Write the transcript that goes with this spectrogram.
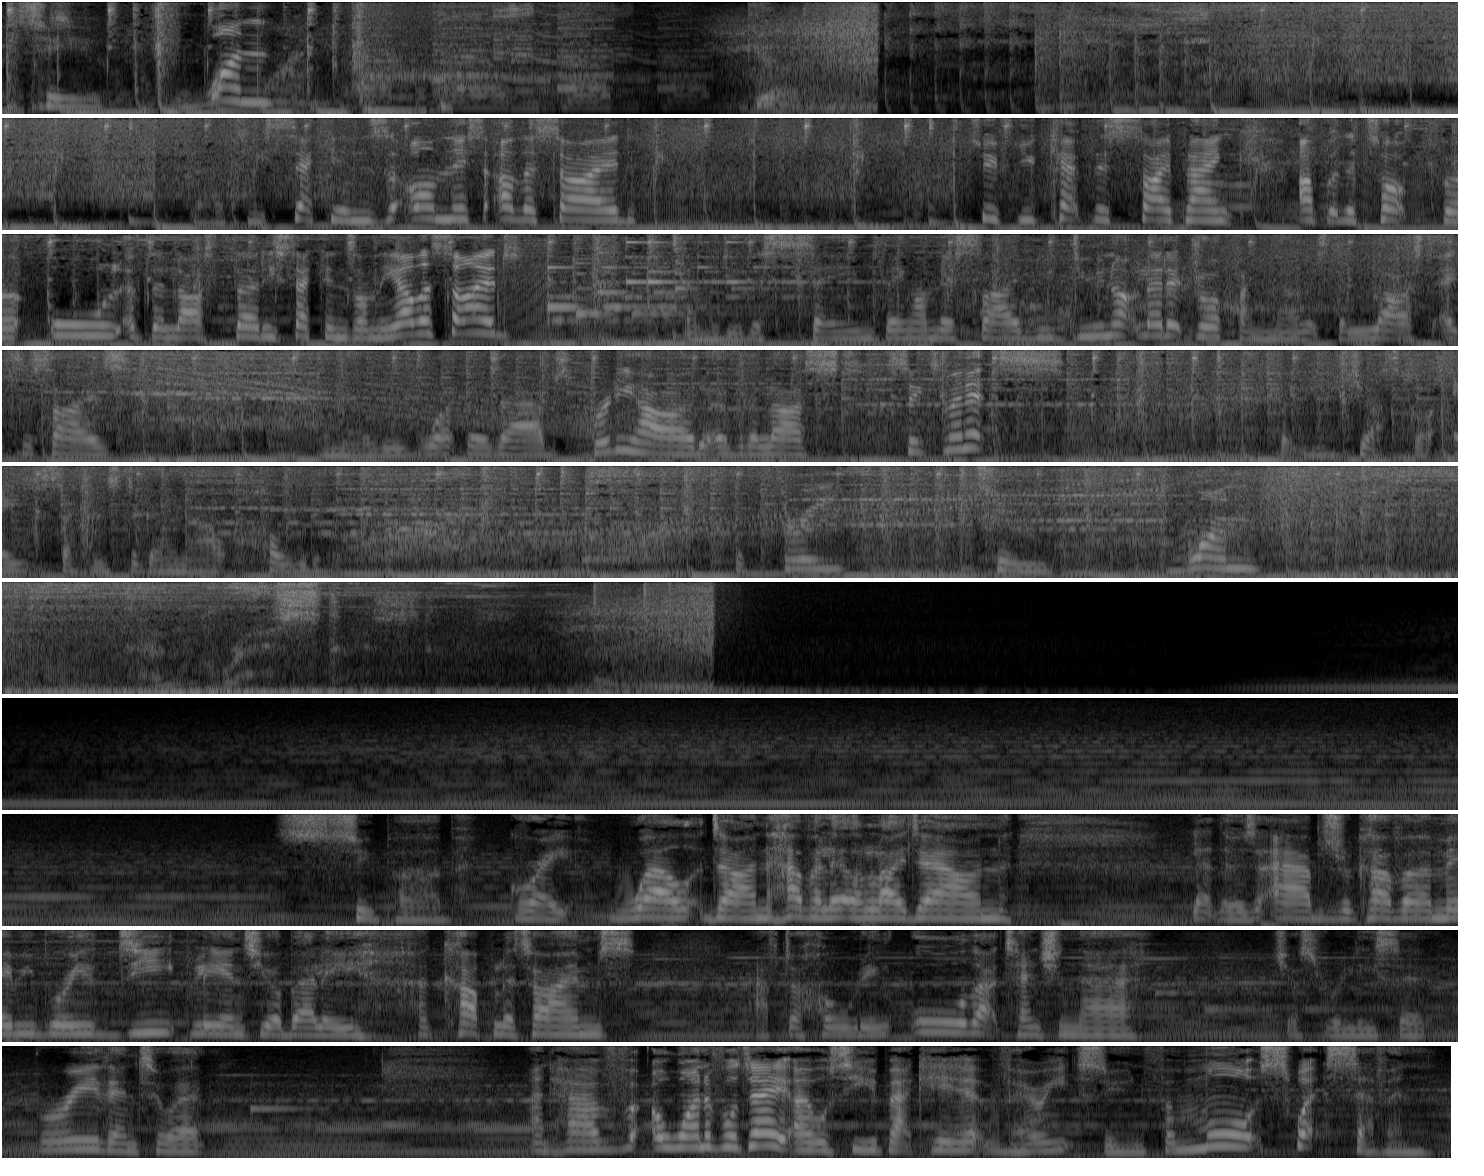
two, one. One. 30 seconds on this other side. So if you kept this side plank up at the top for all of the last 30 seconds on the other side, then we do the same thing on this side. We do not let it drop. I know it's the last exercise. I know we've worked those abs pretty hard over the last six minutes, but you've just got eight seconds to go now. Hold it. For three, two, one. Superb. Great. Well done. Have a little lie down. Let those abs recover. Maybe breathe deeply into your belly a couple of times. After holding all that tension there, just release it. Breathe into it. And have a wonderful day. I will see you back here very soon for more Sweat 7.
